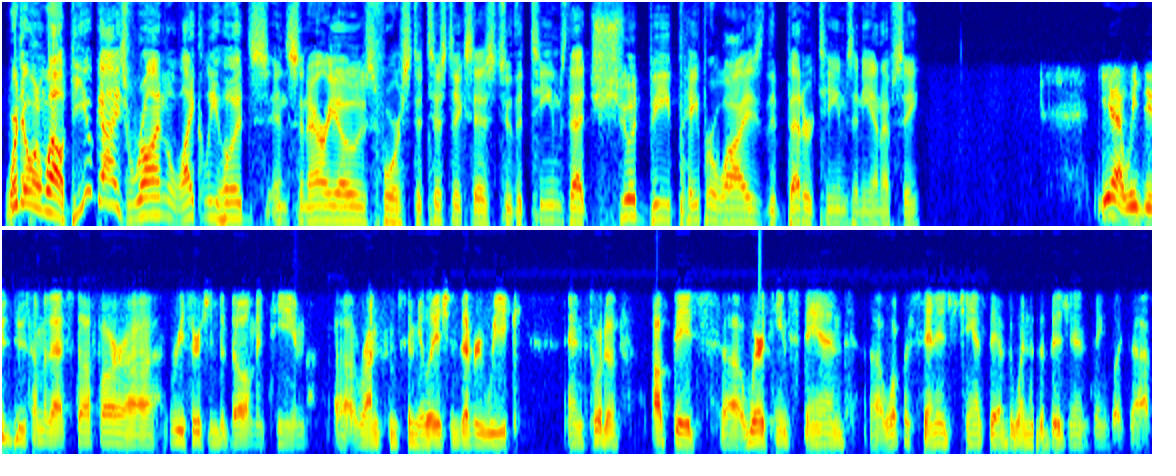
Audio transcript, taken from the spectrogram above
We're doing well. Do you guys run likelihoods and scenarios for statistics as to the teams that should be paper wise the better teams in the NFC? Yeah, we do do some of that stuff. Our uh, research and development team uh, runs some simulations every week and sort of updates uh, where teams stand, uh, what percentage chance they have to win the division, things like that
